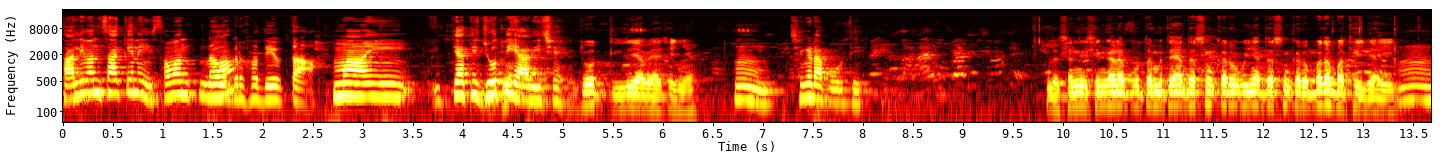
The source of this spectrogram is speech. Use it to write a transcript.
સાલિવન સાકે નહીં સંવંત નવગ્રહ દેવતા. માં અહીં ત્યાંથી જ્યોતિ આવી છે. જ્યોત લઈ આવ્યા છે અહીંયા. હમ સિંગડાપુરથી. એટલે શનિ સિંગાડાપુર તમે ત્યાં દર્શન કરો કે અહીંયા દર્શન કરો બરાબર થઈ જાય હમ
